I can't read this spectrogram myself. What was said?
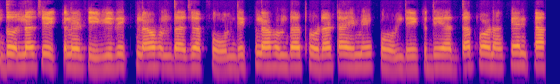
ਦੋਨਾਂ 'ਚੋਂ ਇੱਕ ਨੇ ਟੀਵੀ ਦੇਖਣਾ ਹੁੰਦਾ ਜਾਂ ਫੋਨ ਦੇਖਣਾ ਹੁੰਦਾ, ਥੋੜਾ ਟਾਈਮ ਇਹ ਫੋਨ ਦੇਖਦੇ ਆ, ਅੱਧਾ-ਪੌਣਾ ਘੰਟਾ।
